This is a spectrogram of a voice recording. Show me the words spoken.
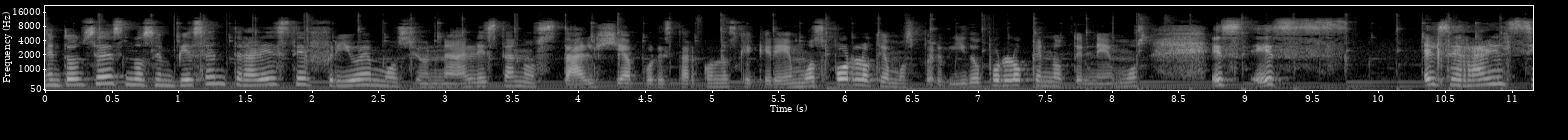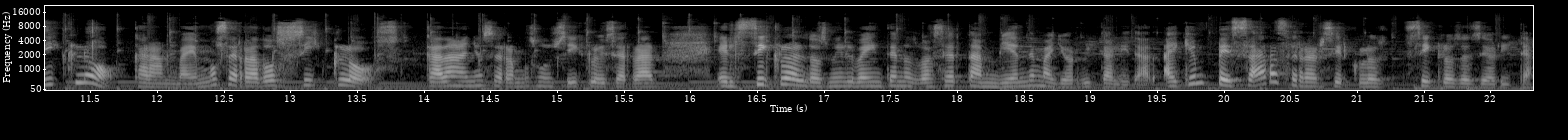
Entonces nos empieza a entrar este frío emocional, esta nostalgia por estar con los que queremos, por lo que hemos perdido, por lo que no tenemos. Es, es el cerrar el ciclo, caramba, hemos cerrado ciclos. Cada año cerramos un ciclo y cerrar el ciclo del 2020 nos va a ser también de mayor vitalidad. Hay que empezar a cerrar ciclos, ciclos desde ahorita.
